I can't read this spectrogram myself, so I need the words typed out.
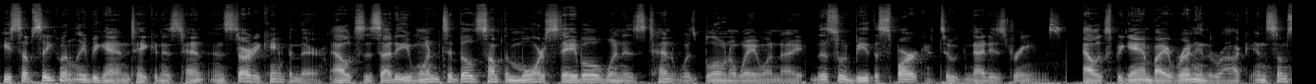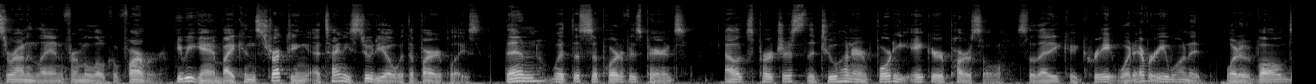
He subsequently began taking his tent and started camping there. Alex decided he wanted to build something more stable when his tent was blown away one night. This would be the spark to ignite his dreams. Alex began by renting the rock and some surrounding land from a local farmer. He began by constructing a tiny studio with a fireplace. Then, with the support of his parents, Alex purchased the 240 acre parcel so that he could create whatever he wanted. What evolved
